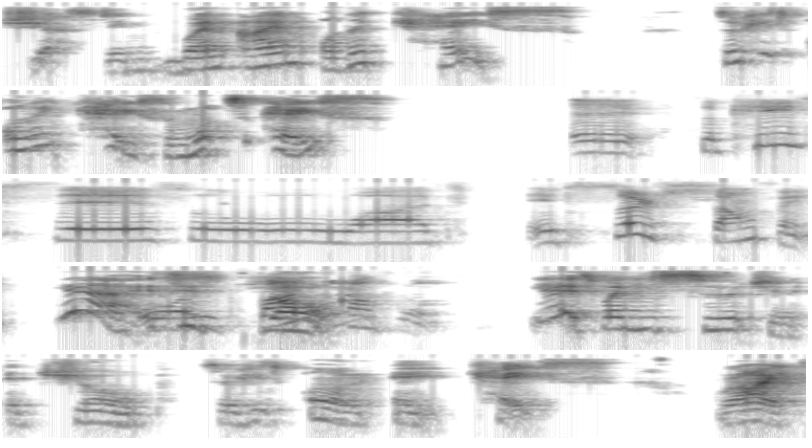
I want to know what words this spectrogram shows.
just in when I'm on a case. So he's on a case. And what's a case? Uh, the case is what it searches something. Yeah, it's his job. something. Yeah, it's when he's searching a job. So he's on a case. Right.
